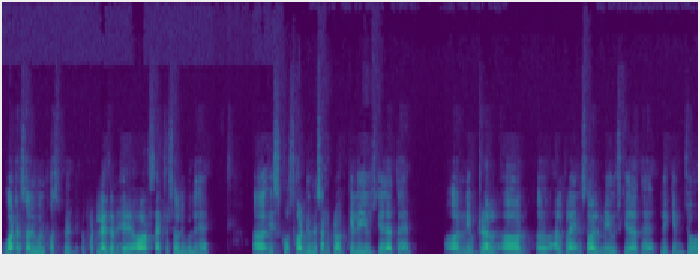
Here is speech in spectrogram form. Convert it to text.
वाटर सोल्यूबल फर्टिलाइज़र है और साइट्रो सोल्यूबल है इसको शॉर्ट ड्यूरेशन क्रॉप के लिए यूज़ किया जाता है और न्यूट्रल और अल्कलाइन सॉइल में यूज़ किया जाता है। लेकिन जो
